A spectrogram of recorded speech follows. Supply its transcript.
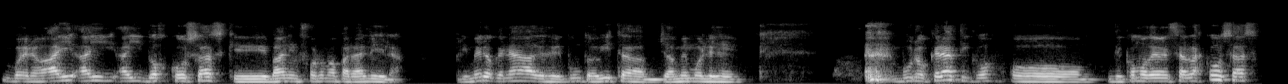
Bueno, hay, dos cosas que van en forma paralela primero que nada, desde el punto de vista, llamémosle, burocrático o de cómo deben ser las cosas,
